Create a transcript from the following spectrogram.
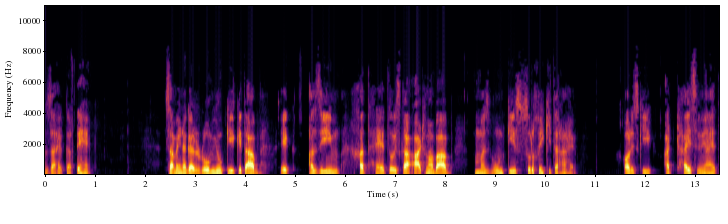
ظاہر کرتے ہیں۔ سمین اگر رومیو کی کتاب ایک عظیم خط ہے، تو اس کا آٹھواں باب مضمون کی سرخی کی طرح ہے۔ اور اس کی اٹھائیسویں آیت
